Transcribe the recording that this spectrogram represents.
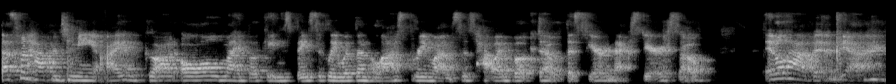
that's what happened to me. I got all my bookings basically within the last three months, is how I booked out this year and next year. So it'll happen. Yeah.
